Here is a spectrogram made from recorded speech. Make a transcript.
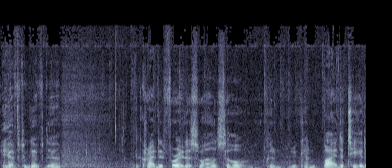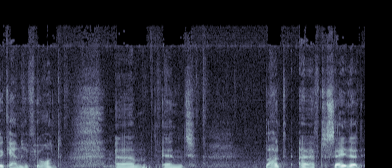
you have to give the the credit for it as well. So you can you can buy the ticket again if you want. Um, and but I have to say that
